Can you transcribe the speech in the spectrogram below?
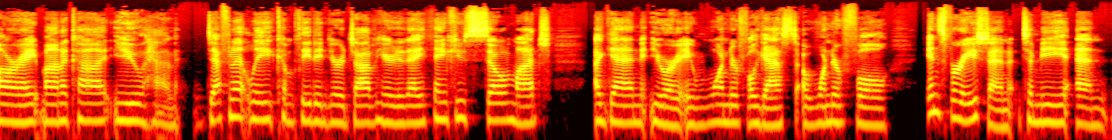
All right, Monica, you have definitely completed your job here today. Thank you so much. Again, you are a wonderful guest, a wonderful inspiration to me and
